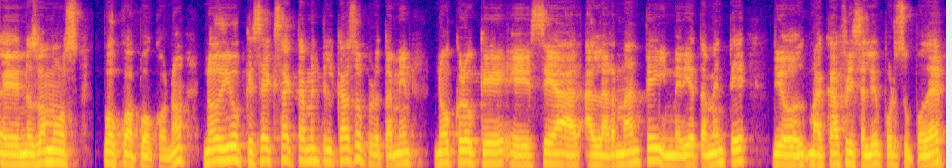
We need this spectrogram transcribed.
eh, nos vamos poco a poco, ¿no? No digo que sea exactamente el caso, pero también no creo que eh, sea alarmante inmediatamente. Digo, McCaffrey salió por su poder,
